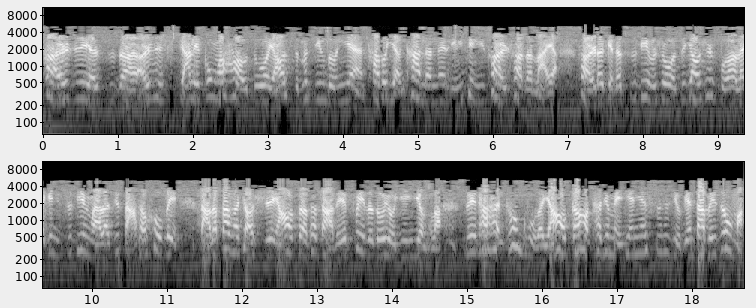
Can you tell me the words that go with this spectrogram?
他儿子也是儿子家里供了好多，然后什么经都念，他都眼看着那灵性一串一串的来呀。他儿子给他治病，说我是药师佛来给你治病来了，就打他后背，打了半个小时，然后把他打的背子都有阴影了，所以他很痛苦的。然后刚好他就每天念四十九遍大悲咒嘛，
